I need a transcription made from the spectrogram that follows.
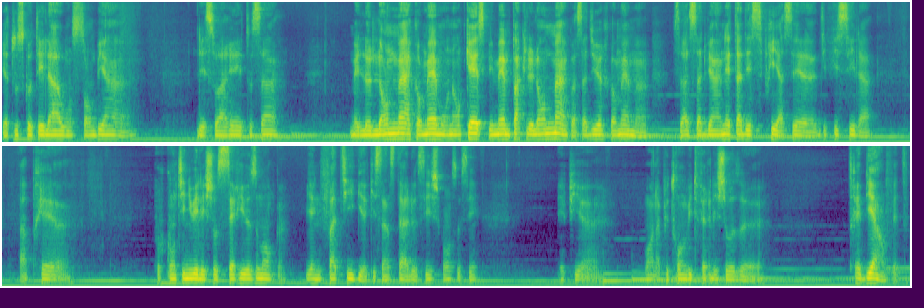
il y a tout ce côté-là où on se sent bien, les soirées, tout ça. Mais le lendemain, quand même, on encaisse, puis même pas que le lendemain, quoi. Ça dure quand même. Ça, ça devient un état d'esprit assez euh, difficile après euh, pour continuer les choses sérieusement. Il y a une fatigue qui s'installe aussi, je pense aussi. Et puis, euh, on n'a plus trop envie de faire les choses très bien, en fait,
